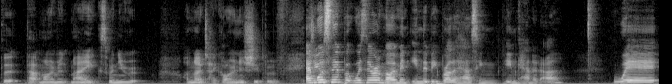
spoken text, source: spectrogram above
that that moment makes when you, I don't know, take ownership of. And was there, but was there a moment in the Big Brother house in, in Canada where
